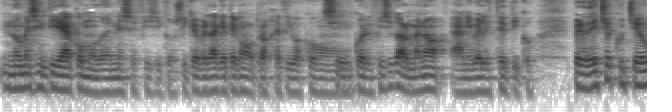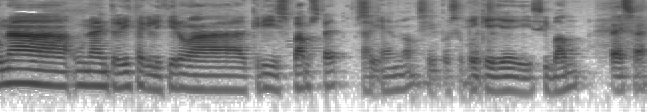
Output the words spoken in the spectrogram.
no me sentiría cómodo en ese físico. Sí que es verdad que tengo otros objetivos con, Sí. con el físico, al menos a nivel estético. Pero de hecho escuché una, una entrevista que le hicieron a Chris Bumstead, ¿sabes Sí, quién no? sí, por supuesto. A.K.A. Sibam. Eso es.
